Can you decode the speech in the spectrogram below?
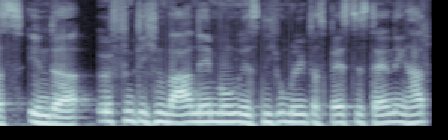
das in der öffentlichen Wahrnehmung jetzt nicht unbedingt das beste Standing hat,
